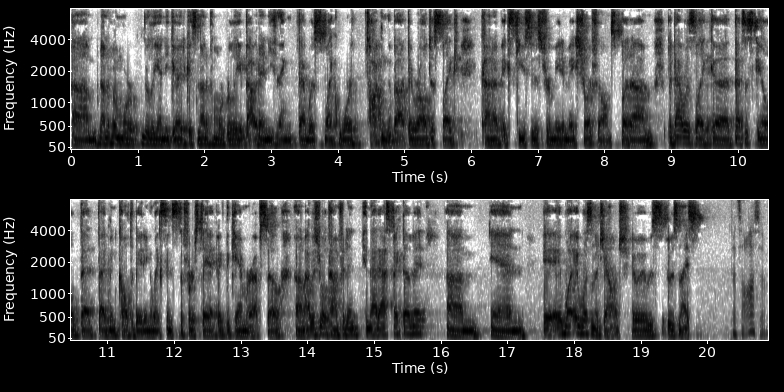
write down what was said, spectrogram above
Um, none of them were really any good because none of them were really about anything that was like worth talking about. They were all just like kind of excuses for me to make short films. But um, but that was like uh, that's a skill that I've been cultivating like since the first day I picked the camera up. So um, I was real confident in that aspect of it, um, and it, it, it, wasn't a challenge. It, it, was it was nice. That's awesome.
